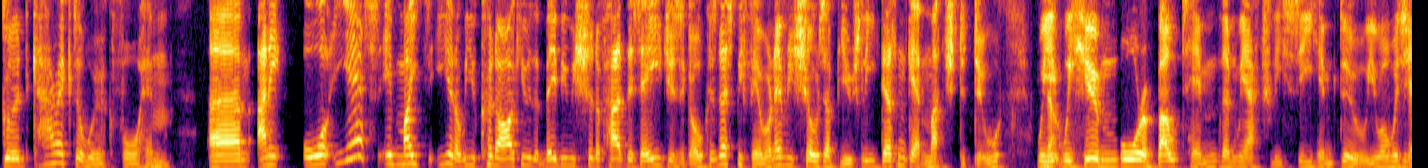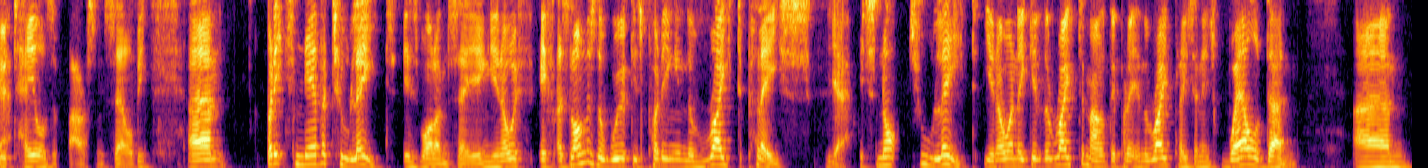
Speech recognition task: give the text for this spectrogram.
good character work for him. Um, and it all, yes, it might, you know, you could argue that maybe we should have had this ages ago because let's be fair, whenever he shows up, usually he doesn't get much to do. We No. we hear more about him than we actually see him do. You always Yeah. hear tales of Barristan Selmy. Um, but it's never too late, is what I'm saying. You know, if if as long as the work is putting in the right place, yeah, it's not too late. You know, when they give the right amount, they put it in the right place, and it's well done. Um,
